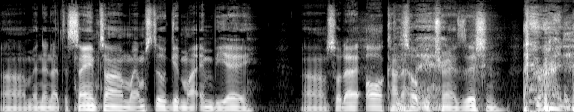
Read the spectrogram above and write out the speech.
Um, and then at the same time, I'm still getting my MBA. Um, so that all kind of helped me transition Grind it.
